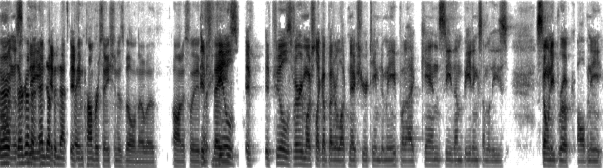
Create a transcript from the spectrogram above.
they're honestly, they're going to end up it, in that it, same conversation as Villanova. Honestly, it feels it it feels very much like a better luck next year team to me. But I can see them beating some of these Stony Brook, Albany.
